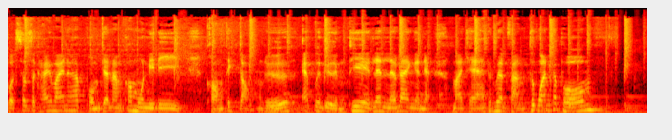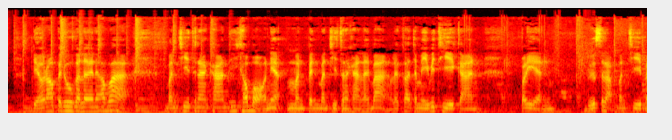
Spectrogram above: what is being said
กด Subscribe ไว้นะครับ ผมจะนำข้อมูลดีๆของ TikTok หรือแอปอื่นๆ ที่เล่นแล้วได้เงินเนี่ยมาแชร์ให้เพื่อนๆฟังทุกวันครับผม เดี๋ยวเราไปดูกันเลยนะครับว่า บัญชีธนาคารที่เขาบอกเนี่ยมันเป็นบัญชีธนาคารอะไรบ้าง แล้วก็จะมีวิธีการเปลี่ยนหรือสลับบัญชีไป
